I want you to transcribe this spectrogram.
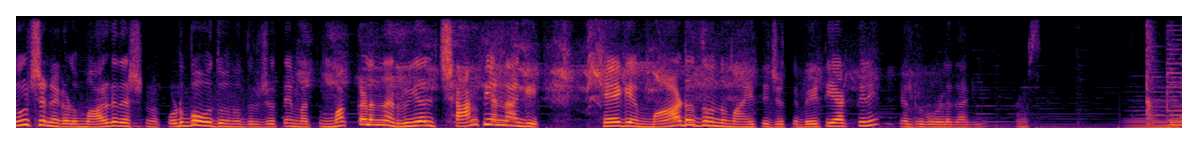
ಸೂಚನೆಗಳು ಮಾರ್ಗದರ್ಶನ ಕೊಡಬಹುದು ಅನ್ನೋದ್ರ ಜೊತೆ ಮತ್ತು ಮಕ್ಕಳನ್ನ ರಿಯಲ್ ಚಾಂಪಿಯನ್ ಆಗಿ ಹೇಗೆ ಮಾಡೋದು ಅನ್ನೋ ಮಾಹಿತಿ ಜೊತೆ ಭೇಟಿಯಾಗ್ತೀನಿ. ಎಲ್ರಿಗೂ ಒಳ್ಳೆದಾಗಲಿ. ನಮಸ್ಕಾರ.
